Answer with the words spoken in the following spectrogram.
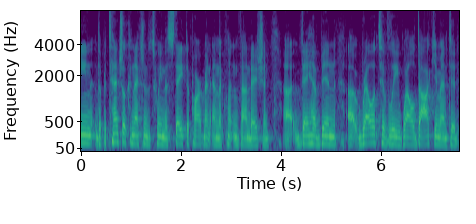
the potential connection between the State Department and the Clinton Foundation. Uh, they have been uh, relatively well documented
